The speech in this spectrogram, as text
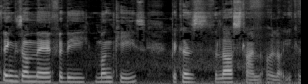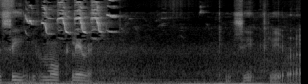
things on there for the monkeys because the last time, oh look, you can see even more clearer Can see it clearer.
